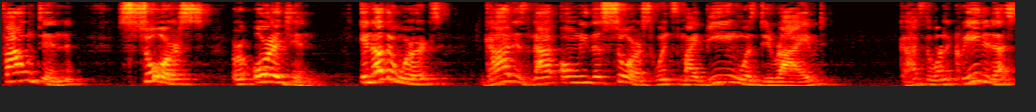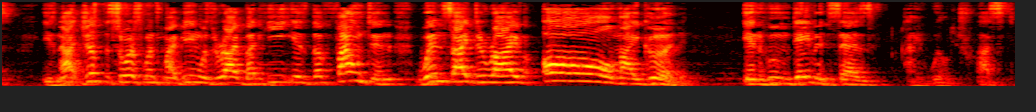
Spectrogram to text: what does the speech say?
fountain, source, or origin. In other words, God is not only the source whence my being was derived, God's the one that created us. He's not just the source whence my being was derived, but he is the fountain whence I derive all my good, in whom David says, I will trust.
